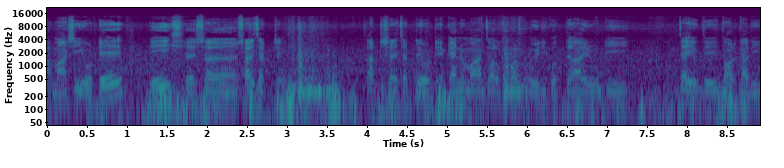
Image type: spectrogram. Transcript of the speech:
আর মা সেই ওঠে এই সাড়ে চারটে। চারটে, সাড়ে চারটে ওঠে। কেন মা জলখাবার তৈরি করতে হয়, রুটি, যাই হোক, যেই তরকারি,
